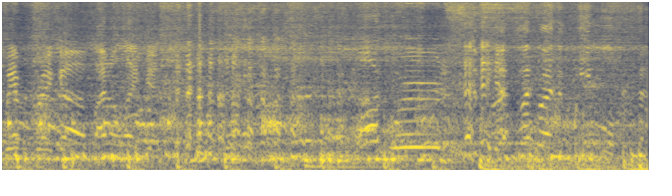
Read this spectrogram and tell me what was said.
if we ever break up, I don't like it. Awkward. I, I find the people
